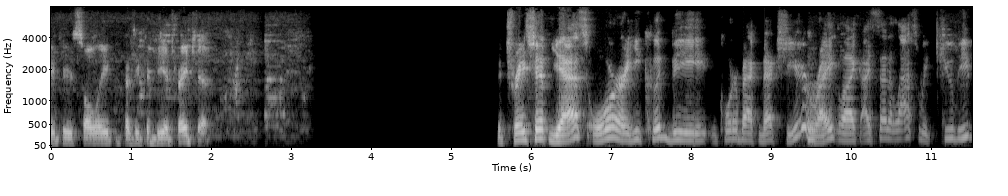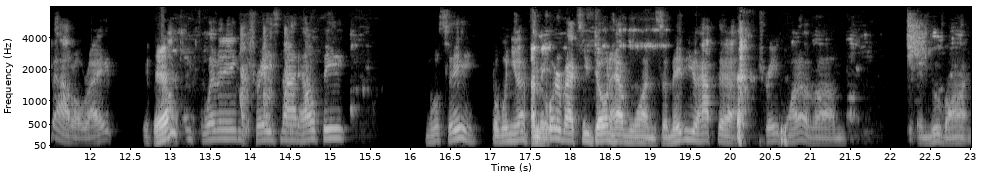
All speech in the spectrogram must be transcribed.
he do solely because he could be a trade chip? The trade chip, yes, or he could be quarterback next year, hmm. right? Like I said it last week, QB battle, right? If Yeah. Keeps winning, Trey's not healthy, we'll see. But when you have I two mean- quarterbacks, you don't have one, so maybe you have to trade one of them and move on.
